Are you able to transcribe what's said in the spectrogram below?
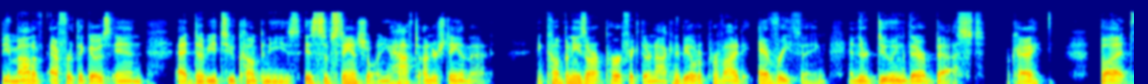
The amount of effort that goes in at W2 companies is substantial and you have to understand that. And companies aren't perfect. They're not going to be able to provide everything and they're doing their best, okay? But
